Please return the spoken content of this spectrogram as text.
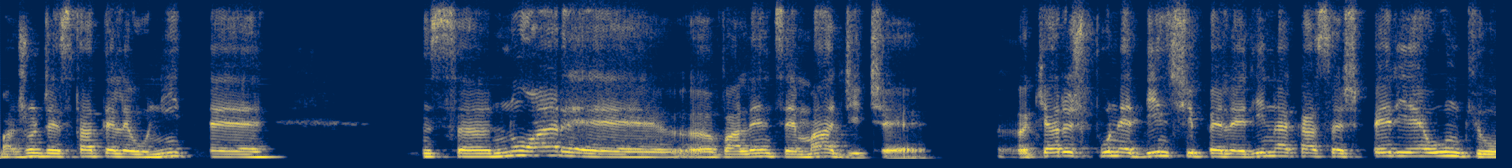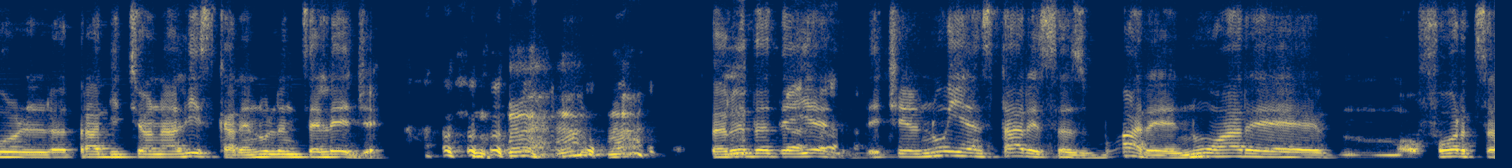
ajunge în Statele Unite, însă nu are uh, valențe magice. Uh, chiar își pune dinți și pelerină ca să-și perie unchiul tradiționalist care nu-l înțelege. să râdă de el. Deci el nu e în stare să zboare, nu are o forță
